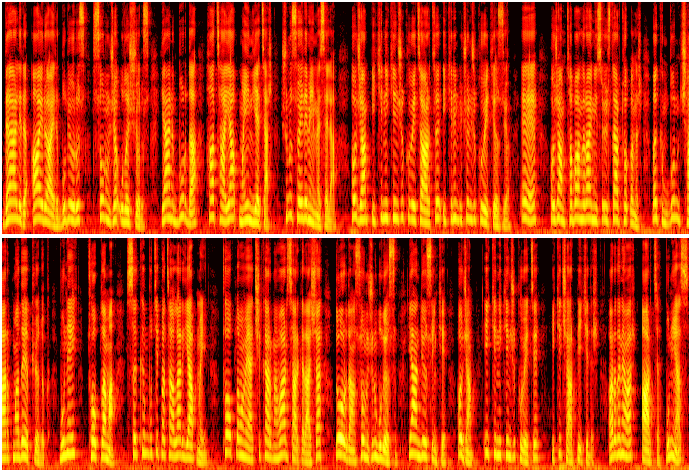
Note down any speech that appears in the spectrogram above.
değerleri ayrı ayrı buluyoruz, sonuca ulaşıyoruz. Yani burada hata yapmayın yeter. Şunu söylemeyin mesela. Hocam 2'nin ikinci kuvveti artı 2'nin üçüncü kuvveti yazıyor. E hocam tabanlar aynıysa üstler toplanır. Bakın bunu çarpmada yapıyorduk. Bu ne? Toplama. Sakın bu tip hatalar yapmayın. Toplama veya çıkarma varsa arkadaşlar doğrudan sonucunu buluyorsun. Yani diyorsun ki hocam 2'nin ikinci kuvveti 2 çarpı 2'dir. Arada ne var? Artı. Bunu yaz.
